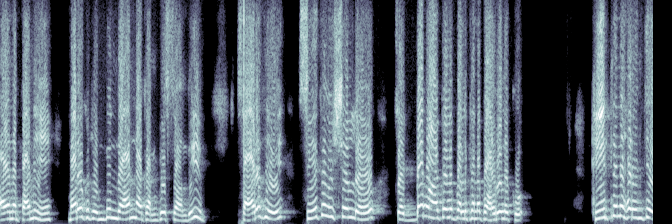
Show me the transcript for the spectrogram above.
ఆయన పని మరొకటి ఉంటుందా అని నాకు అనిపిస్తోంది. సారథి సీత విషయంలో చెడ్డ మాటలు పలికిన పౌరులకు కీర్తిని హరించే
